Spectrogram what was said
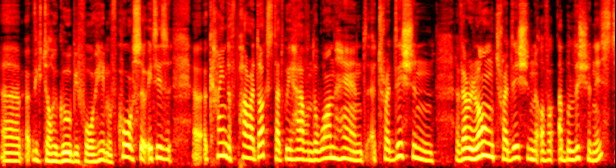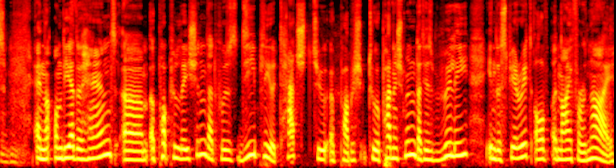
uh, Victor Hugo before him, of course. So it is a kind of paradox that we have, on the one hand, a tradition, a very long tradition of abolitionists, mm-hmm. and on the other hand, um, a population that was deeply attached to a, to a punishment that is really in the spirit of an eye for an eye.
